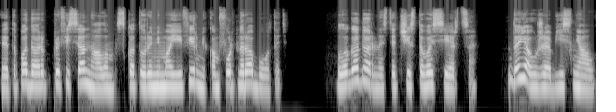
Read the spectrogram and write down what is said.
Это подарок профессионалам, с которыми моей фирме комфортно работать. Благодарность от чистого сердца. Да я уже объяснял.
